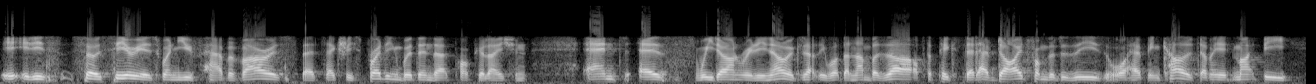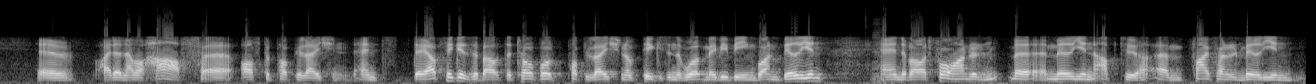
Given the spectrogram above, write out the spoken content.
it, it is so serious when you have a virus that's actually spreading within that population. And as we don't really know exactly what the numbers are of the pigs that have died from the disease or have been culled, I mean, it might be, uh, I don't know, half uh, of the population. And there are figures about the total population of pigs in the world maybe being 1 billion and about 400 uh, up to um, 500 million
